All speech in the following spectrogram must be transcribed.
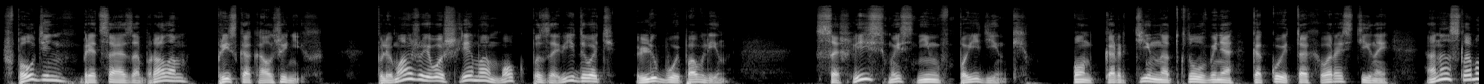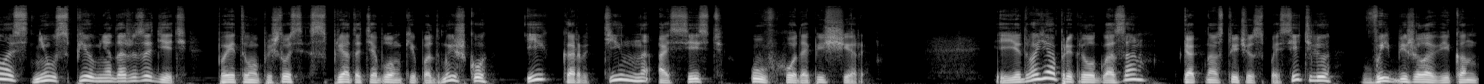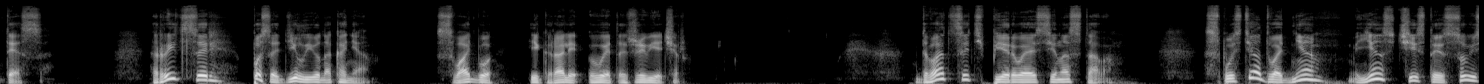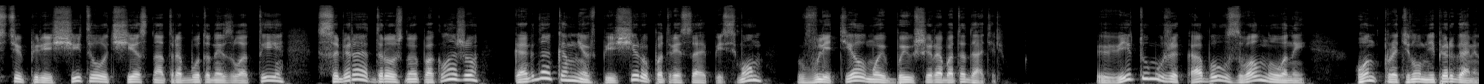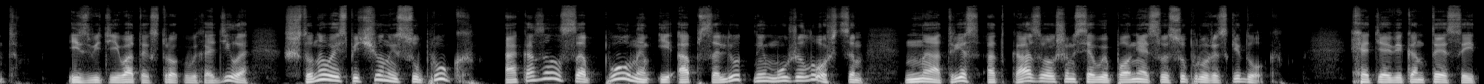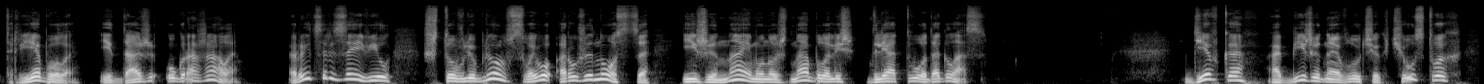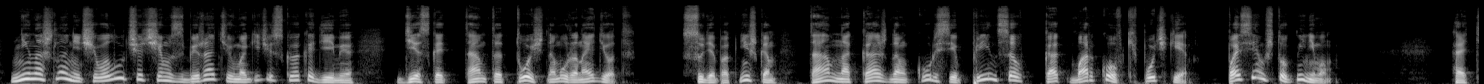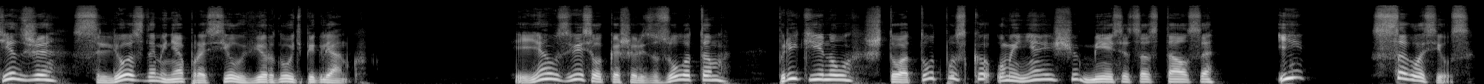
В полдень, брецая забралом, прискакал жених. Плюмажу его шлема мог позавидовать любой павлин. Сошлись мы с ним в поединке. Он картинно ткнул в меня какой-то хворостиной. Она сломалась, не успев меня даже задеть, поэтому пришлось спрятать обломки под мышку и картинно осесть у входа пещеры. едва я прикрыл глаза, как навстречу спасителю выбежала виконтесса. Рыцарь посадил ее на коня. Свадьбу играли в этот же вечер. 21 синастава. Спустя два дня я с чистой совестью пересчитывал честно отработанные золотые, собирая дорожную поклажу, когда ко мне в пещеру, потрясая письмом, влетел мой бывший работодатель. Вид у мужика был взволнованный – он протянул мне пергамент. Из витиеватых строк выходило, что новоиспеченный супруг оказался полным и абсолютным мужеложцем, наотрез отказывавшимся выполнять свой супружеский долг. Хотя виконтесса и требовала, и даже угрожала. Рыцарь заявил, что влюблен в своего оруженосца, и жена ему нужна была лишь для отвода глаз. Девка, обиженная в лучших чувствах, не нашла ничего лучше, чем сбежать в магическую академию. Дескать, там-то точно мужа найдет. Судя по книжкам, там на каждом курсе принцев как морковки в пучке. По семь штук минимум. Отец же слезно меня просил вернуть беглянку. Я взвесил кошель с золотом, Прикинул, что от отпуска у меня еще месяц остался. И согласился.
